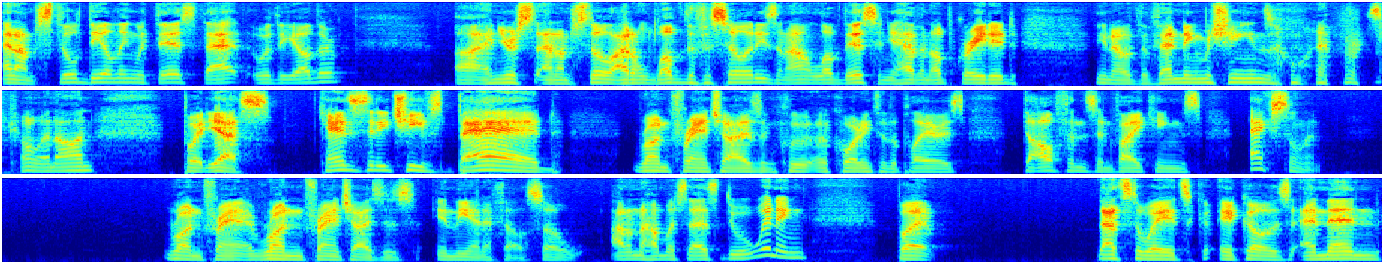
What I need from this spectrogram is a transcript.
and i'm still dealing with this that or the other uh, and you're and i'm still i don't love the facilities and i don't love this and you haven't upgraded you know the vending machines or whatever's going on. But yes kansas city chiefs bad run franchise include according to the players. Dolphins and vikings excellent run fran- run franchises in the NFL. So I don't know how much that has to do with winning, but that's the way it's it goes. And then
